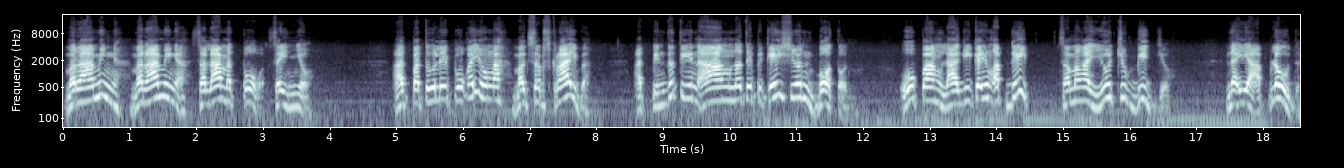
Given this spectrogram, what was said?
Maraming maraming salamat po sa inyo. At patuloy po kayong mag-subscribe at pindutin ang notification button upang lagi kayong update sa mga YouTube video na i-upload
